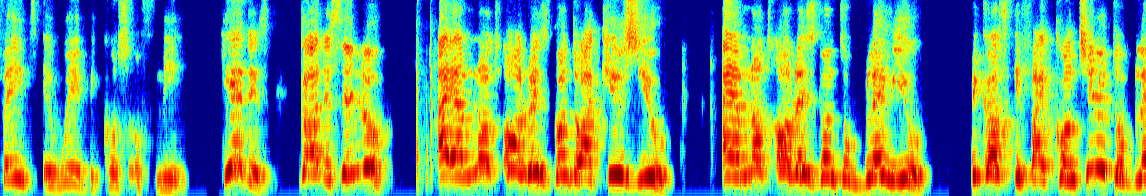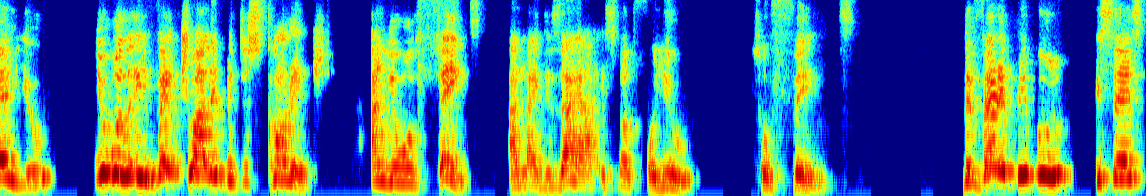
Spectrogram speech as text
faint away because of me. Hear this God is saying, Look, I am not always going to accuse you. I am not always going to blame you. Because if I continue to blame you, you will eventually be discouraged and you will faint. And my desire is not for you to faint. The very people, he says,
